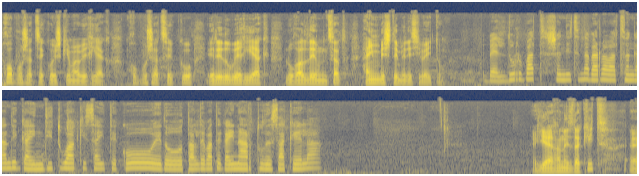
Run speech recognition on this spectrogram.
proposatzeko eskema berriak, proposatzeko eredu berriak lugalde honetzat hainbeste merezi baitu. Beldur bat senditzen da behar batzen gandik gaindituak izaiteko edo talde bate gaina hartu dezakeela? Egia erran ez dakit, e,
